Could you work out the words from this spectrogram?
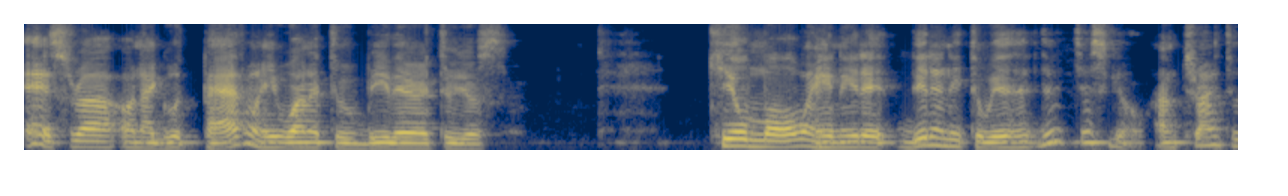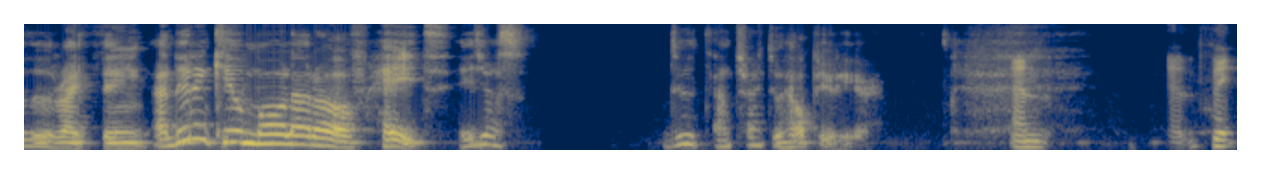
Ezra on a good path when he wanted to be there to just kill Maul when he needed didn't need to be there. Dude, just go. I'm trying to do the right thing. And didn't kill Maul out of hate. He just dude, I'm trying to help you here. and thi-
